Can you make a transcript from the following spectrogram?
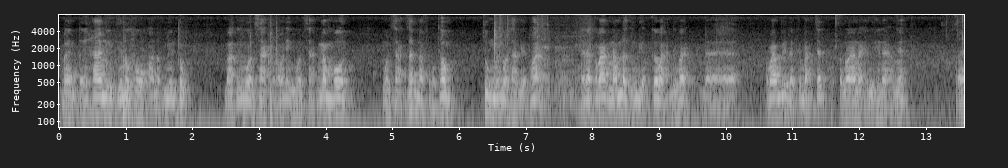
bền tới 20 tiếng đồng hồ hoạt động liên tục. Và cái nguồn sạc của nó thì nguồn sạc 5V nguồn sạc rất là phổ thông, chung với nguồn sạc điện thoại. Đây là các bác nắm được những điểm cơ bản như vậy để các bác biết được cái bản chất của con loa này như thế nào nhé. Đấy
